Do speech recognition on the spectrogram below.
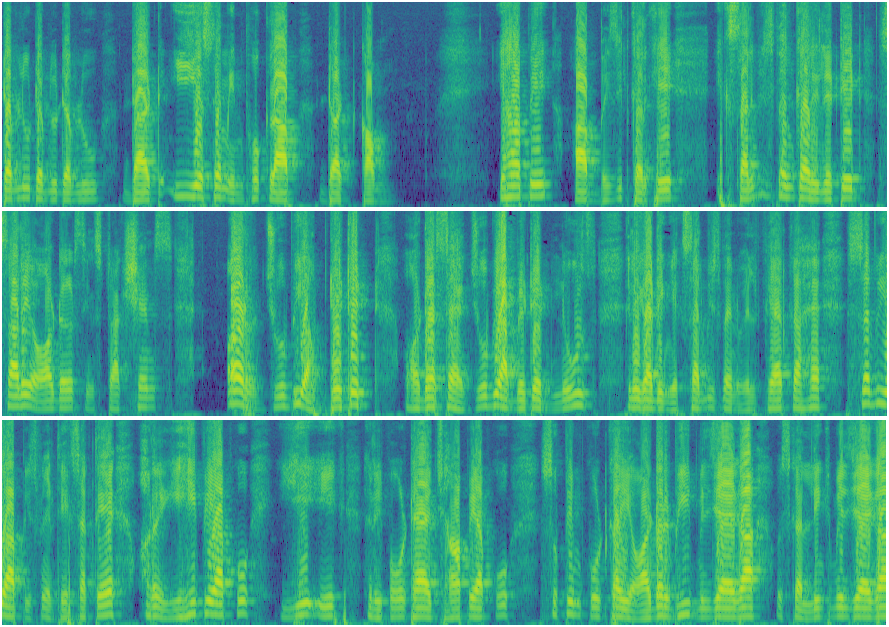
www.eSMinfoclub.com यहाँ पे आप विज़िट करके एक सर्विस मैन का रिलेटेड सारे ऑर्डर्स इंस्ट्रक्शंस और जो भी अपडेटेड ऑर्डर्स है, जो भी अपडेटेड न्यूज़ रिगार्डिंग एक सर्विस मैन वेलफेयर का है, सभी आप इसमें देख सकते हैं। और यहीं पे आपको ये एक रिपोर्ट है जहाँ पे आपको सुप्रीम कोर्ट का ये ऑर्डर भी मिल जाएगा, उसका लिंक मिल जाएगा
